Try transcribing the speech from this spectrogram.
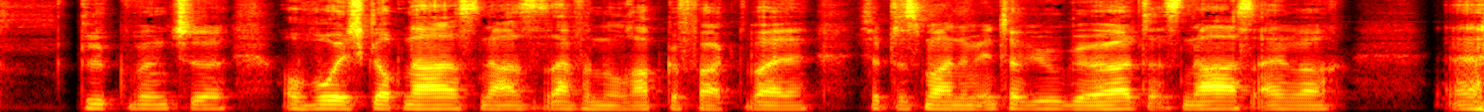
Glückwünsche, obwohl ich glaube Nas, Nas ist einfach nur abgefuckt, weil ich habe das mal in einem Interview gehört, dass Nas einfach äh,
